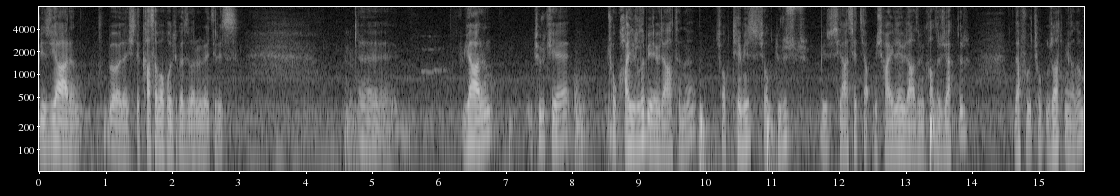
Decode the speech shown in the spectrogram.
biz yarın böyle işte kasaba politikacıları üretiriz. Ee, yarın Türkiye çok hayırlı bir evlatını, çok temiz, çok dürüst bir siyaset yapmış hayırlı evladını kaldıracaktır. Lafı çok uzatmayalım.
